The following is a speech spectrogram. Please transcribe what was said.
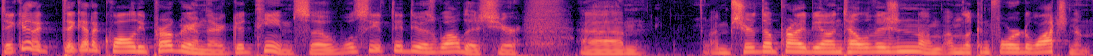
they got a they got a quality program there, good team. So we'll see if they do as well this year. Um, I'm sure they'll probably be on television. I'm, I'm looking forward to watching them.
